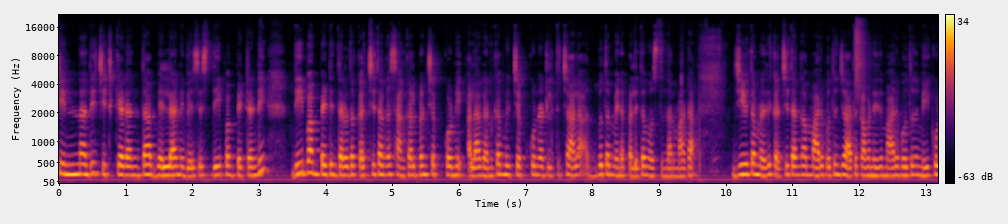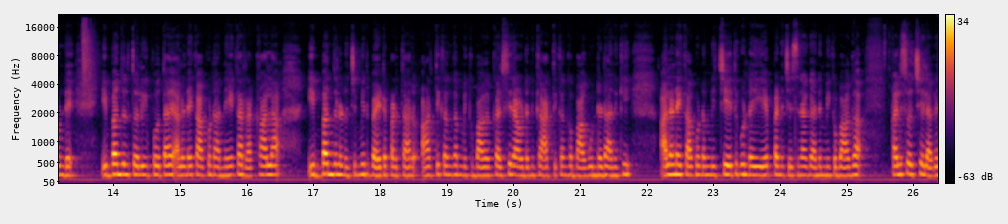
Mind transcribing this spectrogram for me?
చిన్నది చిటికెడంతా బెల్లాన్ని వేసేసి దీపం పెట్టండి. దీపం పెట్టిన తర్వాత ఖచ్చితంగా సంకల్పం చెప్పుకోండి. అలా కనుక మీరు చెప్పుకున్నట్లయితే చాలా అద్భుతమైన ఫలితం వస్తుందన్నమాట. జీవితం అనేది ఖచ్చితంగా మారిపోతుంది. జాతకం అనేది మారిపోతుంది. మీకుండే ఇబ్బందులు తొలగిపోతాయి. అలానే కాకుండా అనేక రకాల ఇబ్బందుల నుంచి మీరు బయటపడతారు. ఆర్థికంగా మీకు బాగా కలిసి రావడానికి ఆర్థికంగా బాగుండడానికి. అలానే కాకుండా మీ చేతికుండా ఏ పని చేసినా కానీ మీకు బాగా కలిసి వచ్చేలాగా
